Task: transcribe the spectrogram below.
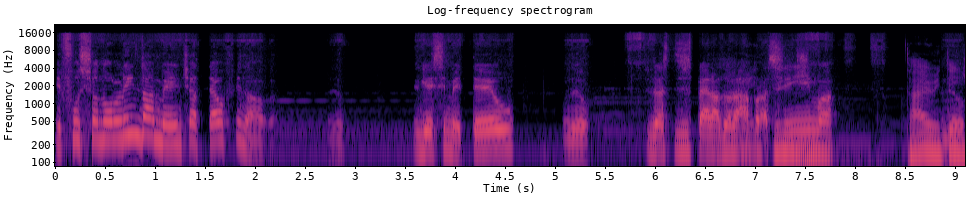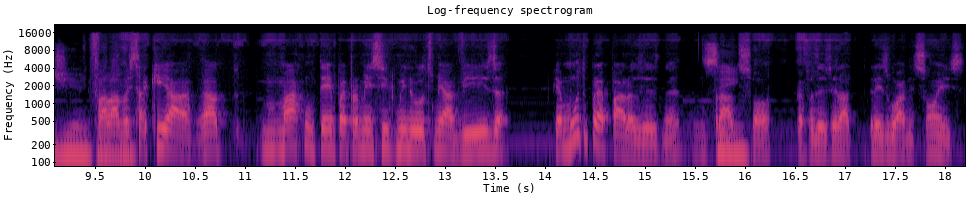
E funcionou lindamente até o final, velho. Ninguém se meteu, entendeu? Se tivesse desesperado, Ah, olhava pra entendi. cima. Tá, eu entendi, eu entendi. Falava isso aqui, ah, ah, marca um tempo aí pra mim, cinco minutos, me avisa. Porque é muito preparo, às vezes, né? Um Sim. prato só. Pra fazer, sei lá, três guarnições.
